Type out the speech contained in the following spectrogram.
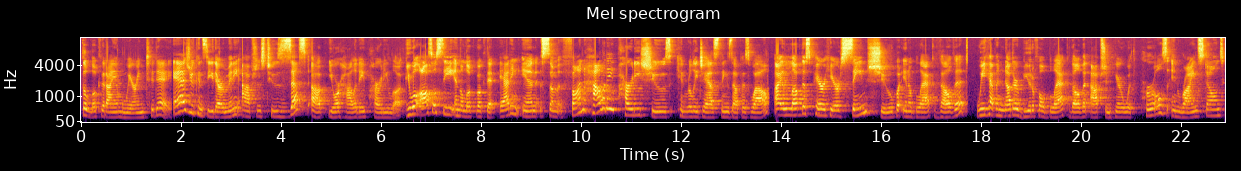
the look that I am wearing today. As you can see, there are many options to zest up your holiday party look. You will also see in the lookbook that adding in some fun holiday party shoes can really jazz things up as well. I love this pair here, same shoe, but in a black velvet. We have another beautiful black velvet option here with pearls and rhinestones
